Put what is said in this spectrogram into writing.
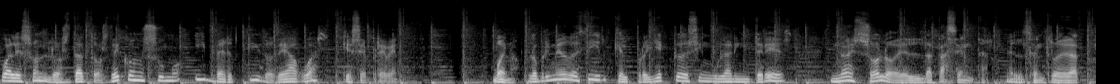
cuáles son los datos de consumo y vertido de aguas que se prevén. Bueno, lo primero decir que el proyecto de singular interés no es solo el data center, el centro de datos,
